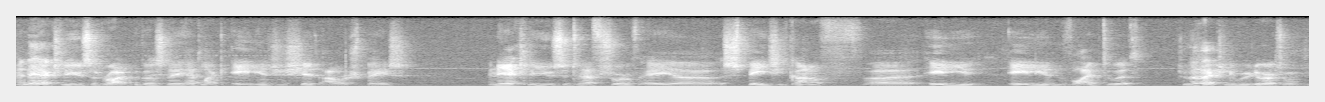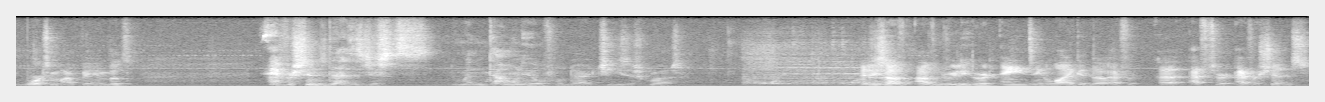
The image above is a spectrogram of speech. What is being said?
and they actually used it right because they had like aliens and shit, outer space, and they actually used it to have sort of a, uh, a spacey kind of uh, alien alien vibe to it. So that actually really works. Works in my opinion, but ever since that, it just went downhill from there. Jesus Christ. At least I've, I haven't really heard anything like it though. Ever uh, after ever since.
